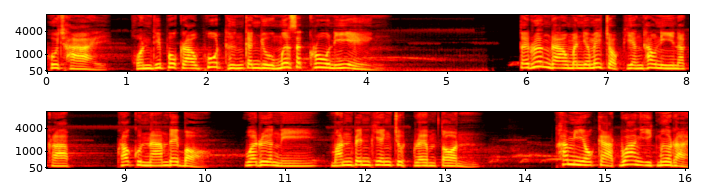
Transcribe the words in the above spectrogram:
ผู้ชาย คนที่พวกเราพูดถึงกันอยู่เมื่อสักครู่นี้เอง แต่เรื่องราวมันยังไม่จบเพียงเท่านี้นะครับ เพราะคุณน้ำได้บอกว่าเรื่องนี้มันเป็นเพียงจุดเริ่มต้น ถ้ามีโอกาสว่างอีกเมื่อไหร่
